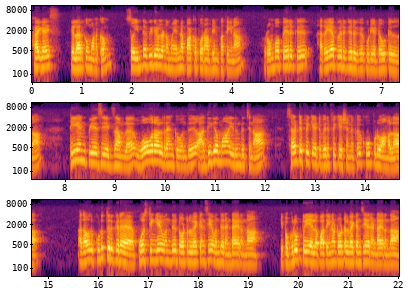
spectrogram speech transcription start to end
ஹாய் கைஸ் எல்லாருக்கும் வணக்கம். ஸோ இந்த வீடியோவில் நம்ம என்ன பார்க்க போகிறோம் அப்படின்னு பார்த்தீங்கன்னா ரொம்ப பேருக்கு நிறைய பேருக்கு இருக்கக்கூடிய டவுட் இதுதான். டிஎன்பிஎஸ்சி எக்ஸாமில் ஓவரால் ரேங்க் வந்து அதிகமாக இருந்துச்சுன்னா சர்டிஃபிகேட் வெரிஃபிகேஷனுக்கு கூப்பிடுவாங்களா? அதாவது கொடுத்துருக்கிற போஸ்டிங்கே வந்து டோட்டல் வேகன்சியே வந்து ரெண்டாயிரம் தான். இப்போ குரூப் டூ ஏல பார்த்தீங்கன்னா டோட்டல் வேகன்சியே ரெண்டாயிரம் தான்.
